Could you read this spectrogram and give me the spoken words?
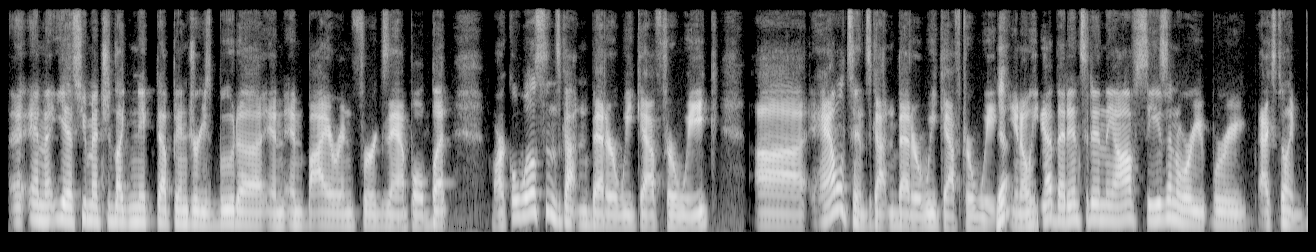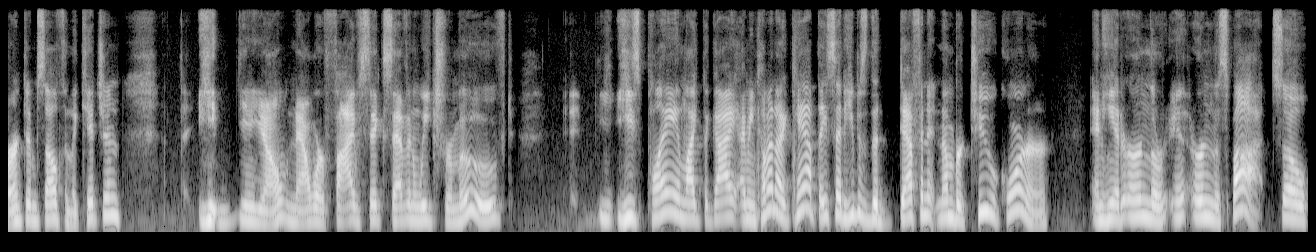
and uh, yes, you mentioned like nicked up injuries, Budda and, and Byron, for example, but Marco Wilson's gotten better week after week. Uh, Hamilton's gotten better week after week. Yeah. You know, he had that incident in the offseason where he where he accidentally burnt himself in the kitchen. He, you know, now we're five, six, seven weeks removed he's playing like the guy. I mean, coming out of camp, they said he was the definite number two corner, and he had earned the earned the spot. So,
